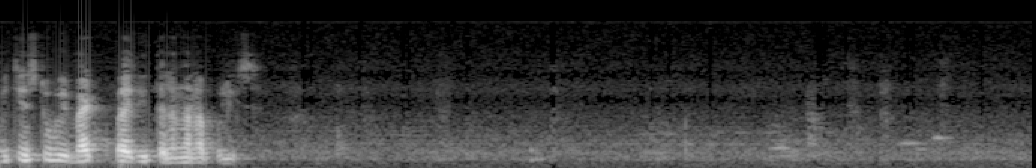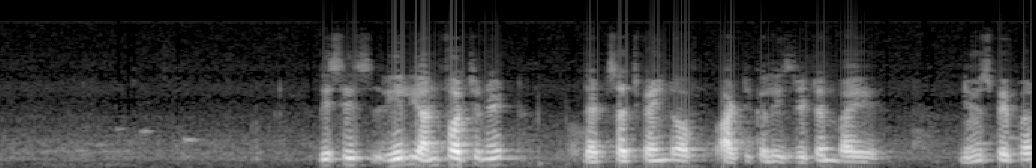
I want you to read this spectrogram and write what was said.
which is to be met by the Telangana police. This is really unfortunate that such kind of article is written by newspaper.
